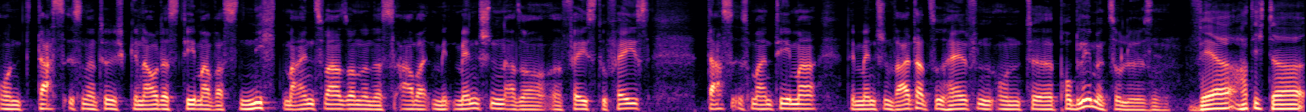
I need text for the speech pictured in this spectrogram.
Und das ist natürlich genau das Thema, was nicht meins war, sondern das Arbeiten mit Menschen, also äh, face-to-face. -face. Das ist mein Thema, den Menschen weiterzuhelfen und äh, Probleme zu lösen. Wer hat dich da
